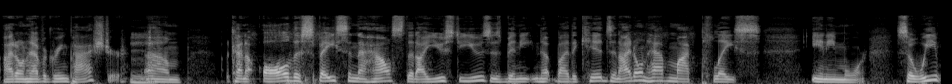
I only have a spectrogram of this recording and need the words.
I don't have a green pasture. Mm. Um, kind of all the space in the house that I used to use has been eaten up by the kids, and I don't have my place anymore. So we,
